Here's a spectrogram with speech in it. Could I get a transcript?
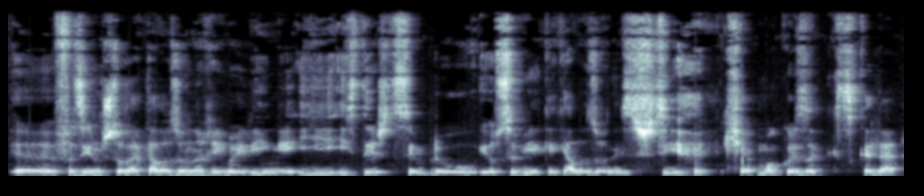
Uh, fazíamos toda aquela zona ribeirinha e, e, desde sempre eu, eu sabia que aquela zona existia, que é uma coisa que se calhar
